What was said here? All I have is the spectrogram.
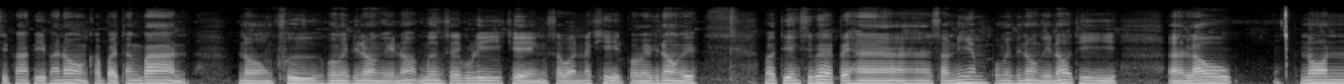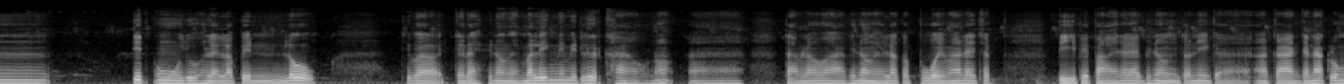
สิพาพี่พาน้องเข้าไปทางบ้านหนองฟือพ่อแม่พี่น้องเลยเนาะเมืองไซบุรีแข่งสวรรณเขตพ่อแม่พี่น้องเลยบาเตียงสิแวะไปหาสาวเนียมพ่อแม่พี่น้องเลยเนาะที่ อ่าเรานอนติดอูอยู่หั่นแหละเราเป็นโรคที่ว่าจังไดพี่น้องไงมะเร็งในเม็ดเลือดขาวเนาะอ่าตามเราว่าพี่น้องไงแล้วก็ป่วยมาได้สักปีไปปลายนั่นแหละพี่น้องตอนนี้ก็อาการก็นักลง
